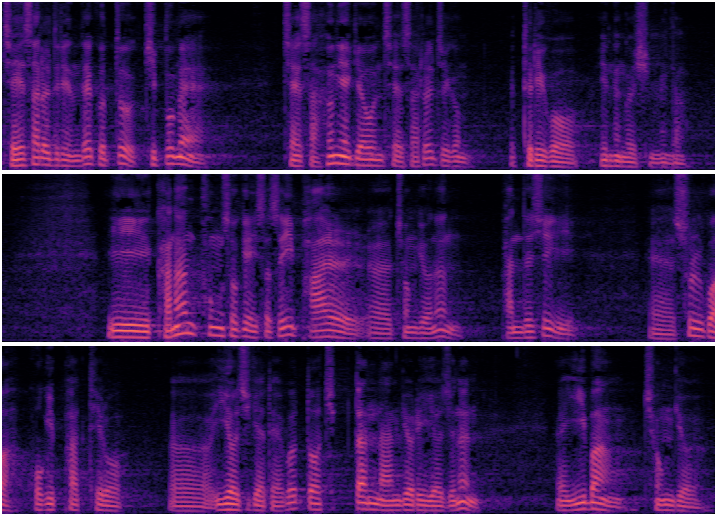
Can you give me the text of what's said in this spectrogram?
제사를 드리는데 그것도 기쁨의 제사, 흥에 겨운 제사를 지금 드리고 있는 것입니다. 이 가난 풍속에 있어서 이 바알 어, 종교는 반드시 술과 고기 파티로 어, 이어지게 되고 또 집단 난결이 이어지는 이방 종교 아,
